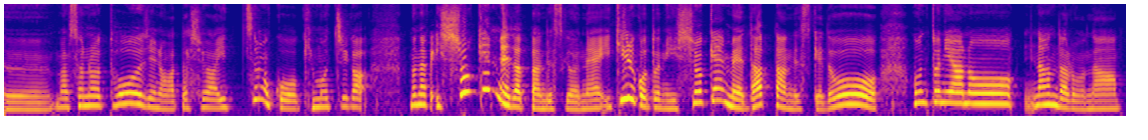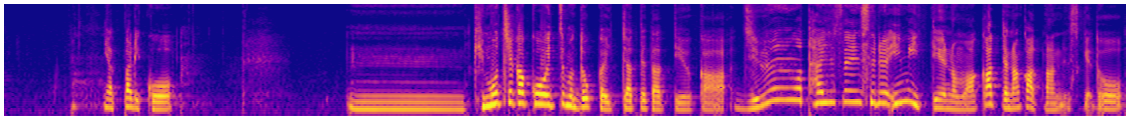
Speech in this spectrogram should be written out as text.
うん。まあ、その当時の私はいっつもこう気持ちが、まあ、なんか一生懸命だったんですけどね。生きることに一生懸命だったんですけど本当にあのなんだろうな。やっぱりこう、うーん、気持ちがこういつもどっか行っちゃってたっていうか、自分を大切にする意味っていうのも分かってなかったんですけど、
